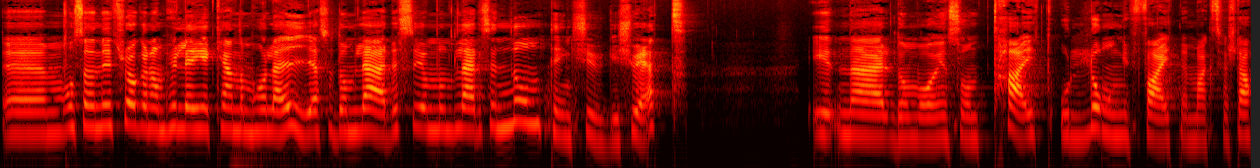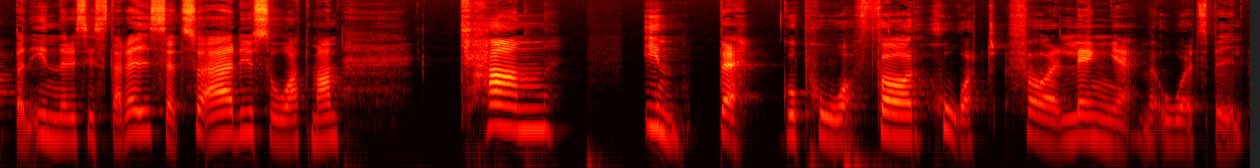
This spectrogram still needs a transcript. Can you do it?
Um, och sen är frågan om hur länge kan de hålla i? Alltså de lärde sig, om de lärde sig någonting 2021, när de var i en sån tight och lång fight med Max Verstappen in i det sista racet, så är det ju så att man kan inte gå på för hårt för länge med årets bil,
